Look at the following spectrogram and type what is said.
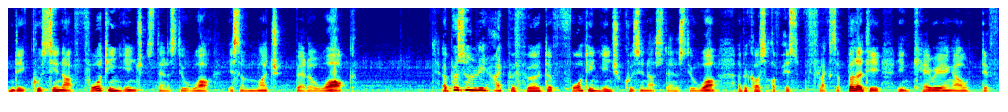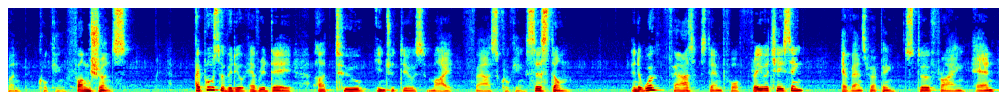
the Cuisinart 14-inch stainless steel wok is a much better wok. Uh, personally, I prefer the 14-inch Cuisinart stainless steel wok uh, because of its flexibility in carrying out different cooking functions. I post a video every day uh, to introduce my fast cooking system. And the word fast stands for flavor chasing, advanced wrapping, stir frying, and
